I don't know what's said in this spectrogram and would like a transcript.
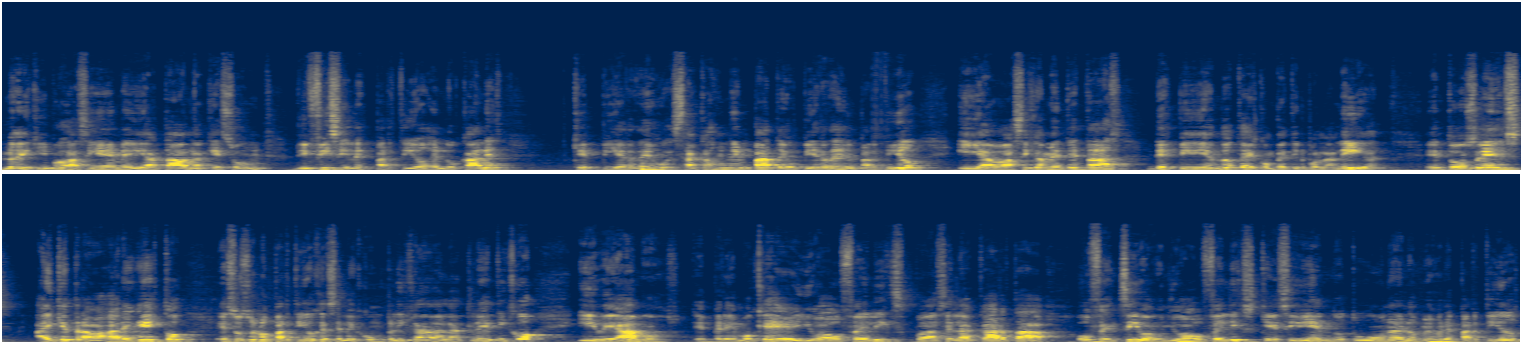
los equipos así de media tabla, que son difíciles partidos de locales, que pierdes, sacas un empate o pierdes el partido y ya básicamente estás despidiéndote de competir por la liga. Entonces hay que trabajar en esto. Esos son los partidos que se le complican al Atlético y veamos, esperemos que Joao Félix pueda hacer la carta ofensiva. Un Joao Félix que si bien no tuvo uno de los mejores partidos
